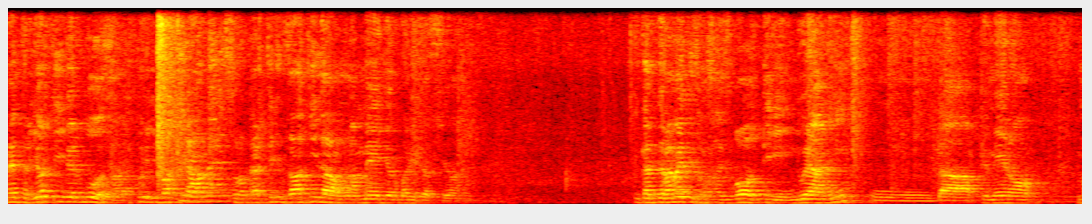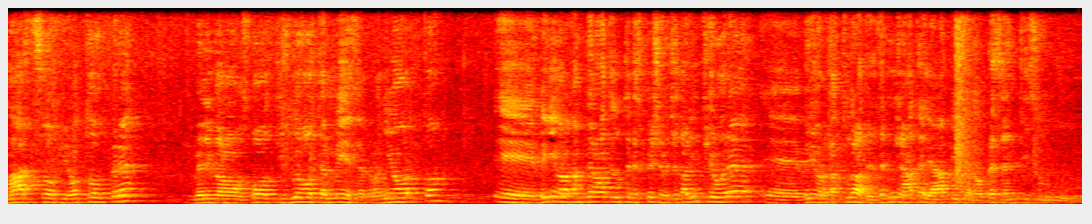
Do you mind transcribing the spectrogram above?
mentre gli orti di Verbosa e quelli di Battirame sono caratterizzati da una media urbanizzazione. I campionamenti sono stati svolti in due anni, mh, da più o meno marzo fino a ottobre, venivano svolti due volte al mese per ogni orto e venivano campionate tutte le specie vegetali in fiore e venivano catturate e determinate le api che erano presenti su,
